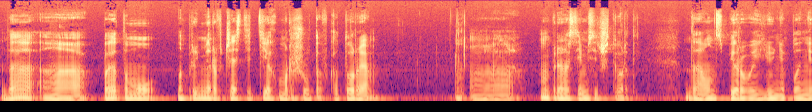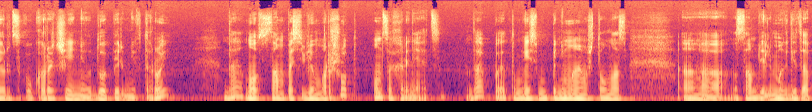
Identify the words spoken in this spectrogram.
Да, а, поэтому, например, в части тех маршрутов, которые, а, ну, например, 74 да, он с 1 июня планируется к укорочению до Перми 2, да, но сам по себе маршрут, он сохраняется. Да, поэтому если мы понимаем, что у нас э, на самом деле мы где-то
